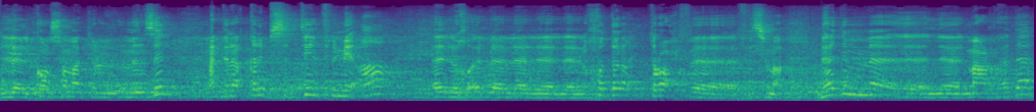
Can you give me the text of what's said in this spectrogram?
لل consommateur المنزل. عندنا قريب 60% الخضر تروح في السماء. بهذا المعرض هذا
